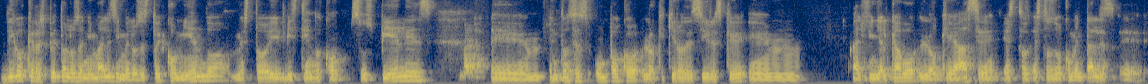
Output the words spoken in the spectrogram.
digo que respeto a los animales y me los estoy comiendo, me estoy vistiendo con sus pieles. Em, entonces, un poco lo que quiero decir es que em, al fin y al cabo lo que hace estos, estos documentales eh,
